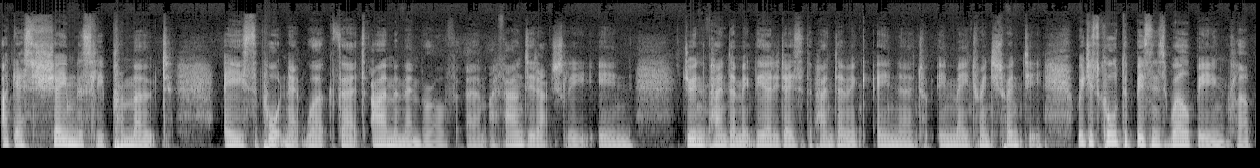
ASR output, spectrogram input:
I guess, shamelessly promote a support network that I'm a member of. Um, I founded actually in during the pandemic, the early days of the pandemic in uh, t- in May 2020, which is called the Business Wellbeing Club,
